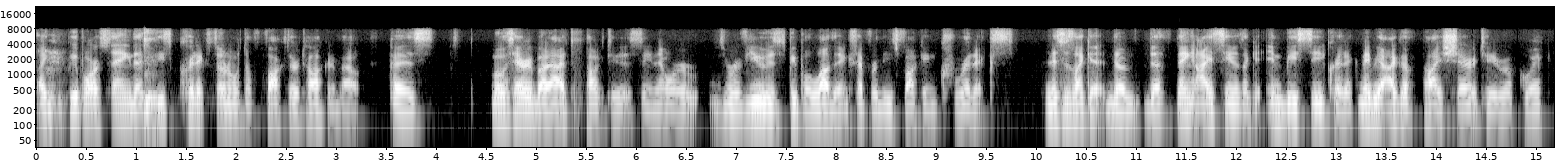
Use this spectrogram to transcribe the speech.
like people are saying that these critics don't know what the fuck they're talking about. Because most everybody i've talked to has seen it or reviews people loved it except for these fucking critics. And this is like a the the thing i seen is like an nbc critic. Maybe i could probably share it to you real quick.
